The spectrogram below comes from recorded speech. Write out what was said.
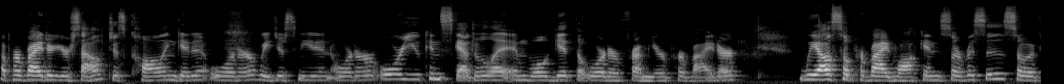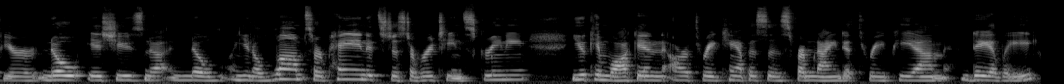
a provider yourself, just call and get an order. We just need an order, or you can schedule it and we'll get the order from your provider. We also provide walk-in services, so if you're no issues, no, no you know lumps or pain, it's just a routine screening. You can walk in our three campuses from 9 to 3 p.m. daily.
